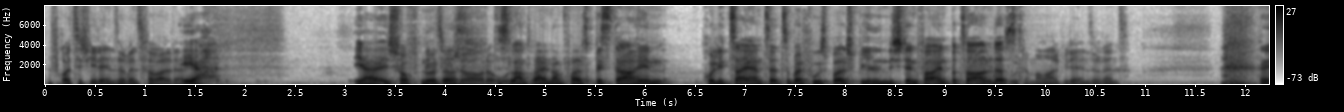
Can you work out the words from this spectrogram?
Da freut sich jeder Insolvenzverwalter. Ja. Ja, ich hoffe nur, dass das? Land Rheinland-Pfalz bis dahin Polizeieinsätze bei Fußballspielen nicht den Verein bezahlen lässt. Gut, dann machen wir halt wieder Insolvenz.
